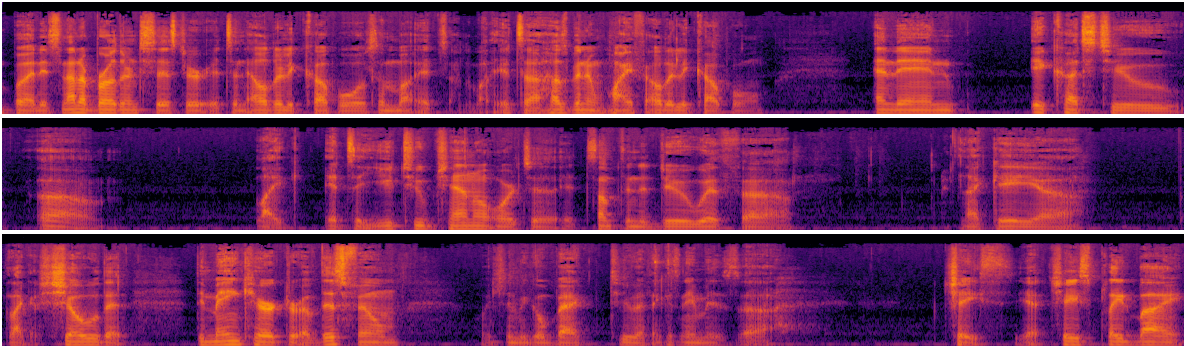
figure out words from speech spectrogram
but it's not a brother and sister. It's an elderly couple. It's a it's it's a husband and wife elderly couple, and then it cuts to um, like it's a YouTube channel or it's it's something to do with uh, like a uh, like a show that the main character of this film, which let me go back to, I think his name is uh, Chase. Yeah, Chase, played by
